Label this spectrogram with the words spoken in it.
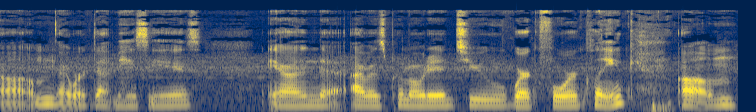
Um, I worked at Macy's and I was promoted to work for Clinique. Um,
